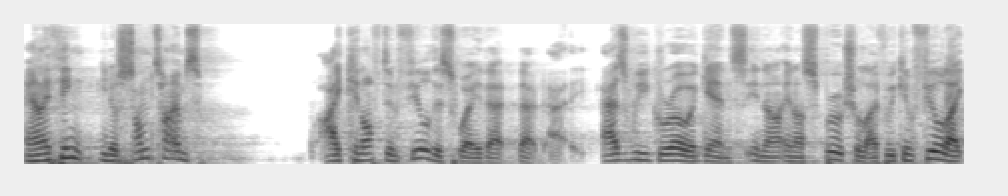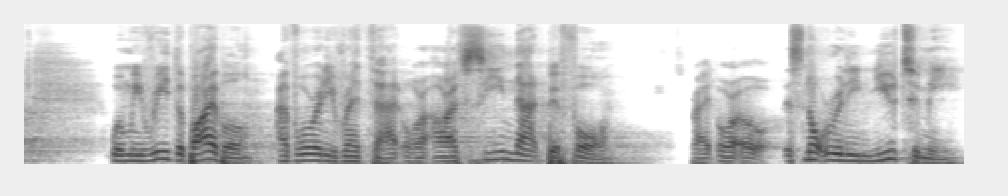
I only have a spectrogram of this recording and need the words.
And I think, you know, sometimes I can often feel this way that, that uh, as we grow again in our, in our spiritual life, we can feel like when we read the Bible, I've already read that or, or I've seen that before, right? Or, or it's not really new to me.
